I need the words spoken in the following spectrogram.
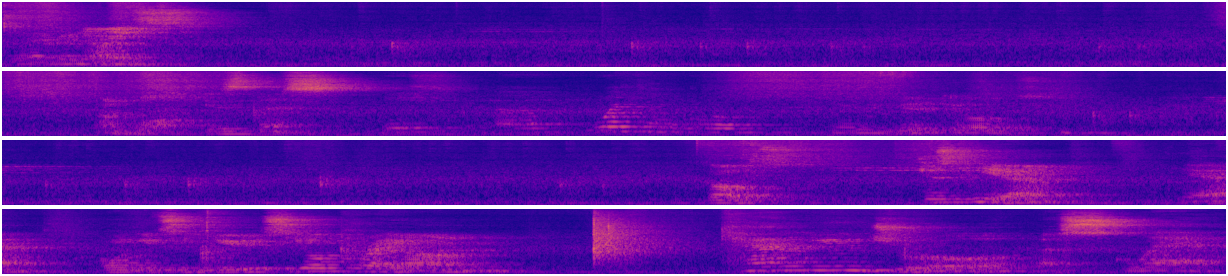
Very nice. And what is this? Very good, goals. Goals. Just here, yeah, I want you to use your crayon. Can you draw a square?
